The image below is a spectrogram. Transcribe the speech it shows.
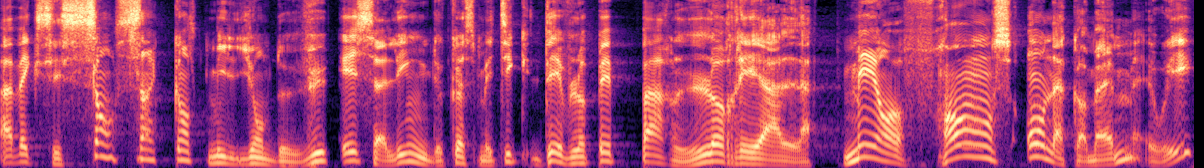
avec ses 150 millions de vues et sa ligne de cosmétiques développée par L'Oréal. Mais en France, on a quand même, eh oui,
